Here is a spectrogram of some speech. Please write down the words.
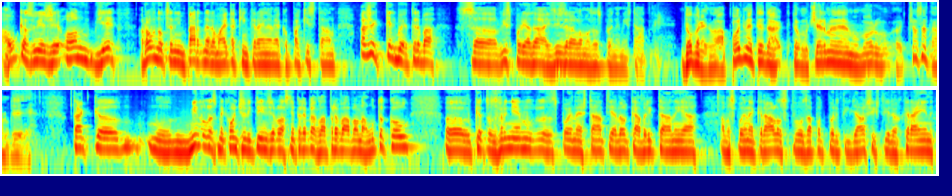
a ukazuje, že on je rovnocenným partnerom aj takým krajinám ako Pakistán a že keď bude treba sa vysporiada aj s Izraelom a so Spojenými štátmi. Dobre, no a poďme teda k tomu Červenému moru. Čo sa tam deje? Tak e, minule sme končili tým, že vlastne prebehla prvá vlna útokov. E, keď to zhrniem, Spojené štáty a Veľká Británia alebo Spojené kráľovstvo za podpory tých ďalších štyroch krajín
